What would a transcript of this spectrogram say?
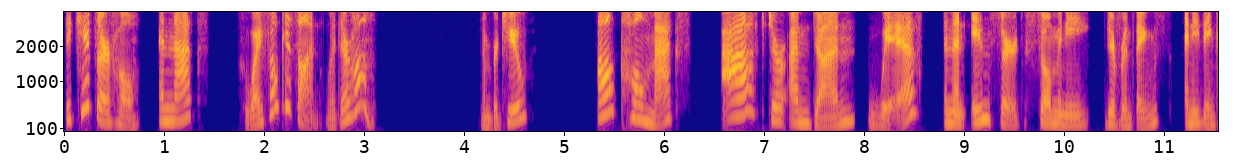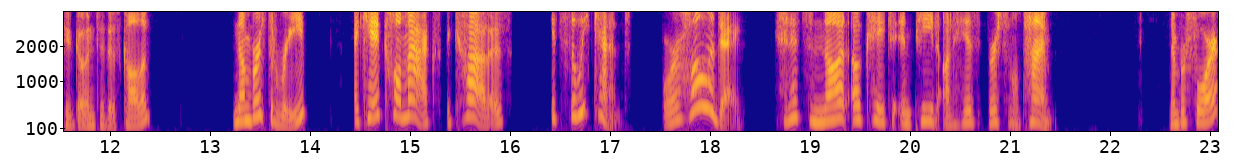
the kids are home and that's who I focus on when they're home. Number two, I'll call Max after I'm done with, and then insert so many different things. Anything could go into this column. Number three, I can't call Max because it's the weekend or a holiday, and it's not okay to impede on his personal time. Number four,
